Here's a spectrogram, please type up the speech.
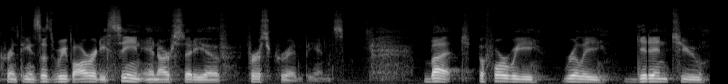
Corinthians, as we've already seen in our study of 1 Corinthians. But before we really get into,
